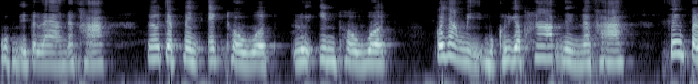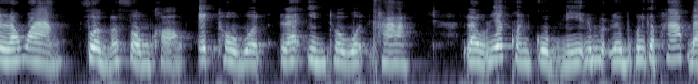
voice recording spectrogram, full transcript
กลุ่มนี้ไปแล้วนะคะไม่ว่าจะเป็น extrovert หรือ introvert ก็ยังมีบุคลิกภาพหนึ่งนะคะ ซึ่งเป็นระหว่างส่วนผสมของ extrovert และ introvert ค่ะ เราเรียกคนกลุ่มนี้หรือบุคลิกภาพแบ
